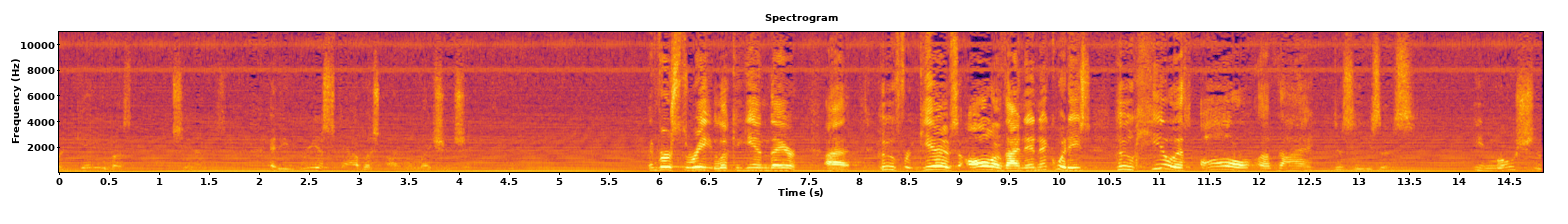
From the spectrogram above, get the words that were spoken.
forgave us our sins, and He reestablished our relationship. In verse 3, look again there. Uh, who forgives all of thine iniquities, who healeth all of thy diseases. Emotionally.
